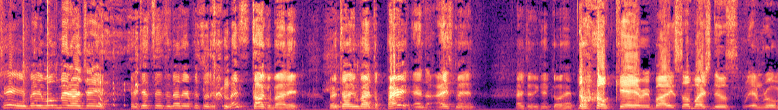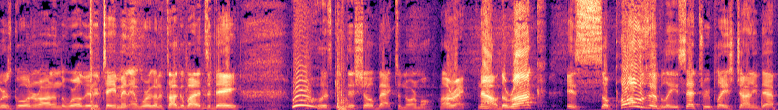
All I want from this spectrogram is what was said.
hey, everybody. Old Man RJ. And this is another episode. Let's talk about it. We're talking about the pirate and the Iceman. Okay, go ahead. okay, everybody. So much news and rumors going around in the world of entertainment, and we're going to talk about it today. Woo! Let's get this show back to normal. All right. Now, The Rock is supposedly set to replace Johnny Depp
